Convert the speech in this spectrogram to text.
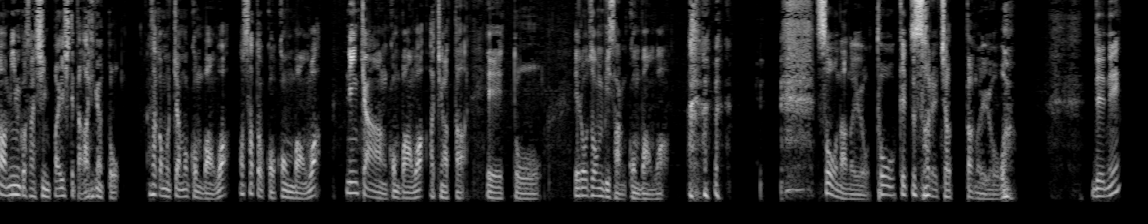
あ、ミミコさん心配してた。ありがとう。坂本ちゃんもこんばんは。あさとここんばんは。りんちゃんこんばんは。あ、違った。えーっと、エロゾンビさんこんばんは。そうなのよ。凍結されちゃったのよ。でね、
